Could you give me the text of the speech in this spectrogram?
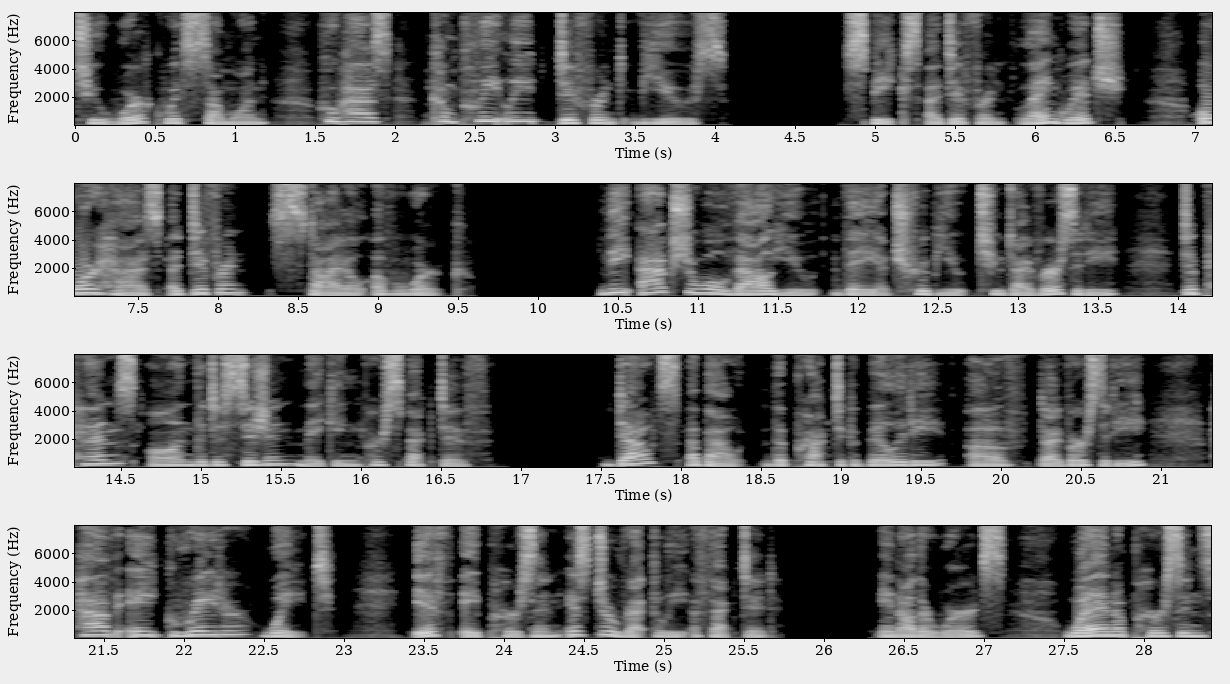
to work with someone who has completely different views, speaks a different language, or has a different style of work. The actual value they attribute to diversity depends on the decision making perspective. Doubts about the practicability of diversity have a greater weight if a person is directly affected. In other words, when a person's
